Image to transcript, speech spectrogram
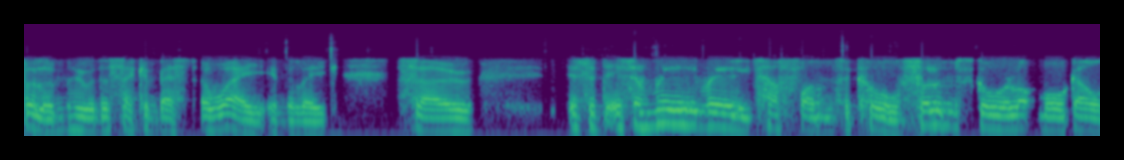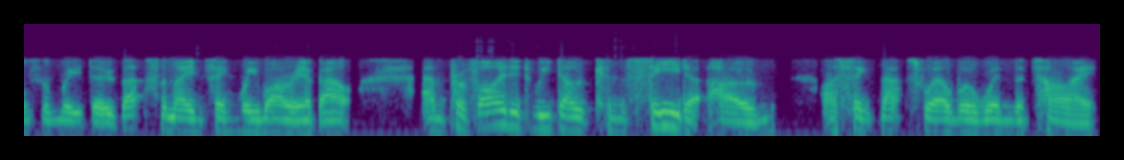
Fulham, who are the second best away in the league. So it's a it's a really really tough one to call. Fulham score a lot more goals than we do. That's the main thing we worry about. And provided we don't concede at home, I think that's where we'll win the tie.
